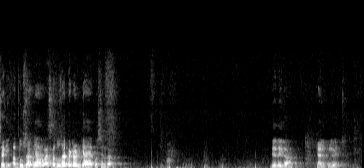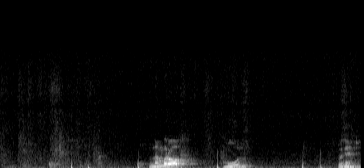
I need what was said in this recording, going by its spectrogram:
चलिए, अब दूसरा क्या होगा इसका दूसरा पैटर्न क्या है क्वेश्चन का? दे देगा calculate number of mole presenting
